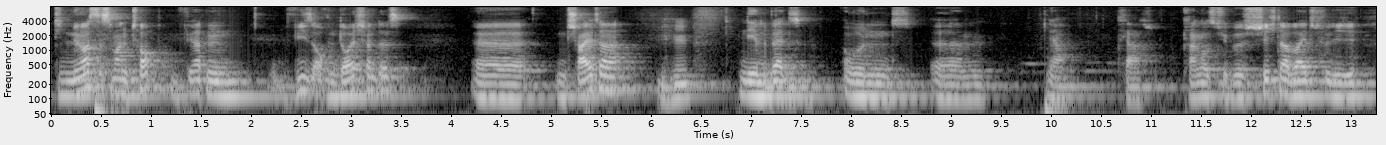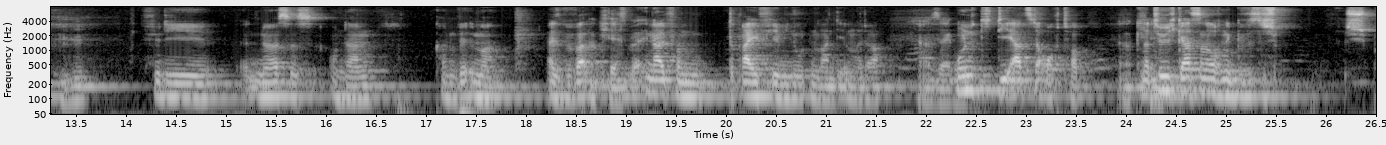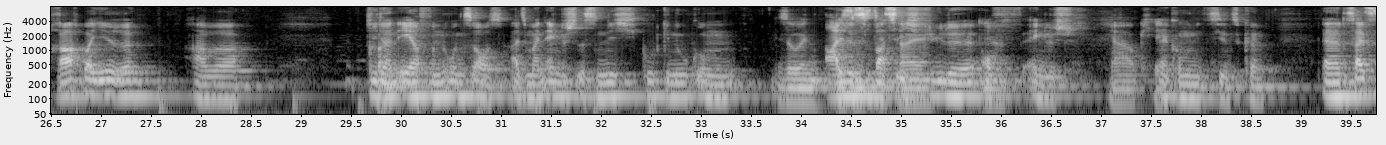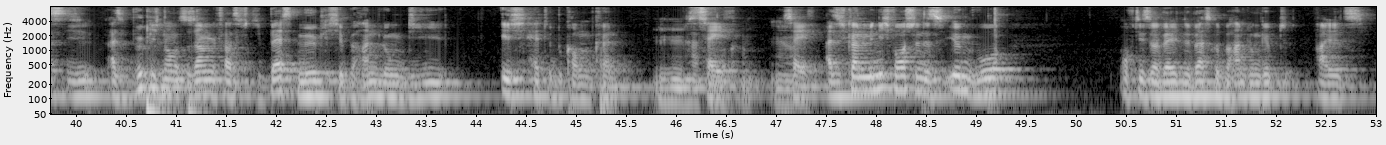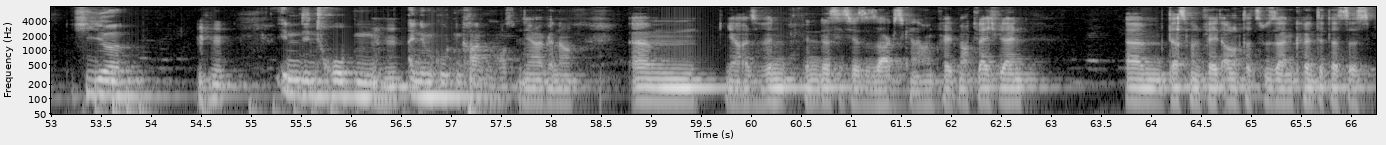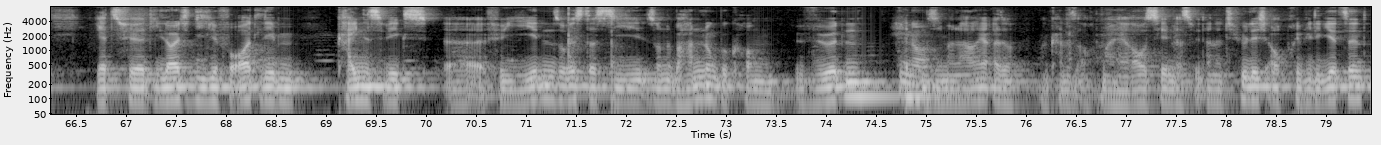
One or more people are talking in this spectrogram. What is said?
die Nurses waren top. Wir hatten, wie es auch in Deutschland ist, äh, einen Schalter Mhm. neben dem Bett und ähm, ja, klar, krankenhaustypisch Schichtarbeit für die, Mhm. für die Nurses und dann konnten wir immer, also wir war, Okay. innerhalb von drei, vier Minuten waren die immer da. Ja. Und die Ärzte auch top. Okay. Natürlich gab es dann auch eine gewisse Sp- Sprachbarriere, aber die dann eher von uns aus. Also mein Englisch ist nicht gut genug, um so in alles, was ich fühle, Ja. auf Englisch Ja, äh, okay. kommunizieren zu können. Äh, das heißt, es ist die, also wirklich nochmal zusammengefasst, die bestmögliche Behandlung, die ich hätte bekommen können. Mhm, Safe. bekommen, ja. Safe. Also ich kann mir nicht vorstellen, dass es irgendwo auf dieser Welt eine bessere Behandlung gibt als hier Mhm. in den Tropen in einem guten Krankenhaus. Ja, genau. Ähm, ja, also wenn, wenn du das jetzt hier so sagst, keine Ahnung, fällt mir auch gleich wieder ein, ähm, dass man vielleicht auch noch dazu sagen könnte, dass das jetzt für die Leute, die hier vor Ort leben, keineswegs äh, für jeden so ist, dass sie so eine Behandlung bekommen würden, hätten Genau. sie Malaria. Also man kann es auch mal herausheben, dass wir da natürlich auch privilegiert sind,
